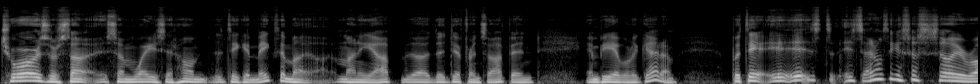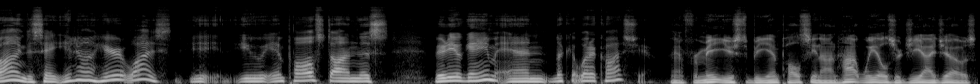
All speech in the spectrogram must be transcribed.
chores or some some ways at home that they can make the mo- money up, the, the difference up, and and be able to get them. But they, it, it's, it's, I don't think it's necessarily wrong to say, you know, here it was. You, you impulsed on this video game, and look at what it costs you. Yeah, for me, it used to be impulsing on Hot Wheels or GI Joes.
